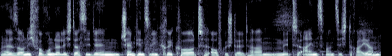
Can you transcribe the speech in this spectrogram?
Und es ist auch nicht verwunderlich, dass sie den Champions League-Rekord aufgestellt haben mit 21 Dreiern,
